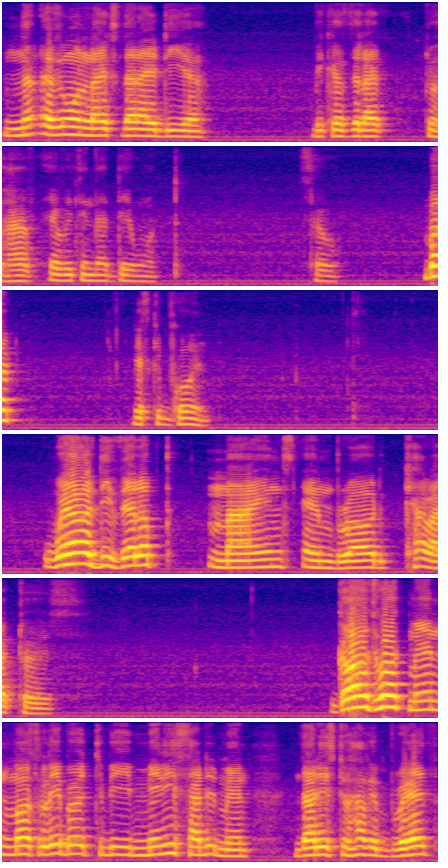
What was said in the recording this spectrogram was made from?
not everyone likes that idea because they like to have everything that they want. So, but let's keep going. Well developed minds and broad characters. God's workmen must labor to be many-sided men, that is, to have a breadth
